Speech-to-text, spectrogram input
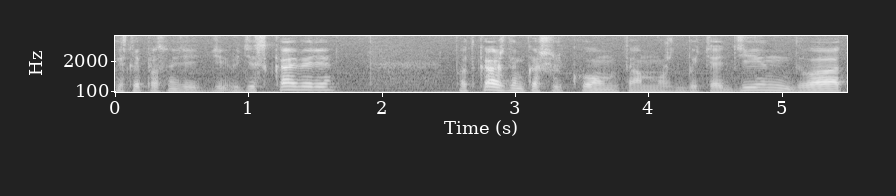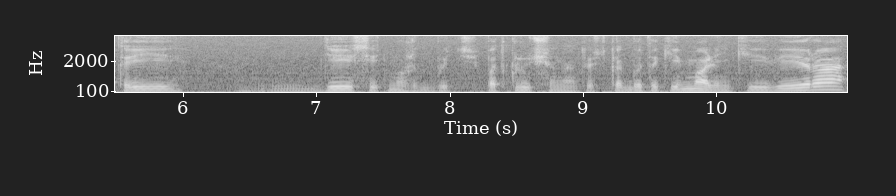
если посмотреть в Discovery, под каждым кошельком там может быть 1, 2, 3, 10 может быть подключено. То есть как бы такие маленькие веера.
